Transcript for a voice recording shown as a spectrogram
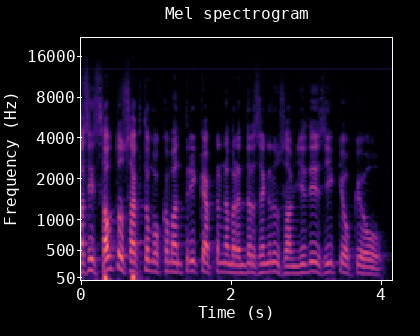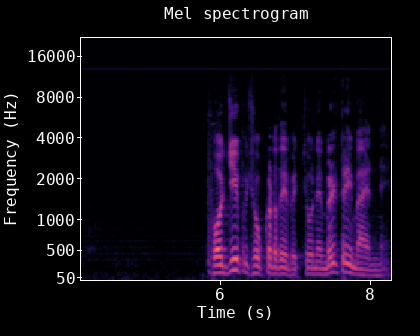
ਅਸੀਂ ਸਭ ਤੋਂ ਸਖਤ ਮੁੱਖ ਮੰਤਰੀ ਕੈਪਟਨ ਅਮਰਿੰਦਰ ਸਿੰਘ ਨੂੰ ਸਮਝਦੇ ਸੀ ਕਿਉਂਕਿ ਉਹ ਫੌਜੀ ਪਿਛੋਕੜ ਦੇ ਵਿੱਚੋਂ ਨੇ, ਮਿਲਟਰੀ ਮੈਨ ਨੇ।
